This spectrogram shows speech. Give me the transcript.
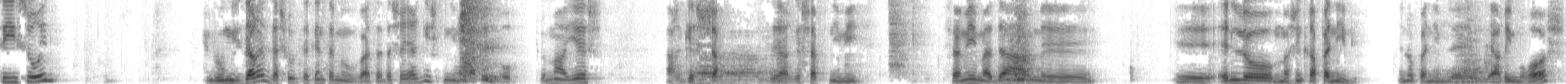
זה ייסורים. והוא מזדרז לשוב לתקן את המעוות עד אשר ירגיש כי נמצא חטאו. כלומר, יש הרגשה, זו הרגשה פנימית. לפעמים אדם, אה, אה, אין לו מה שנקרא פנים, אין לו פנים להרים ראש,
